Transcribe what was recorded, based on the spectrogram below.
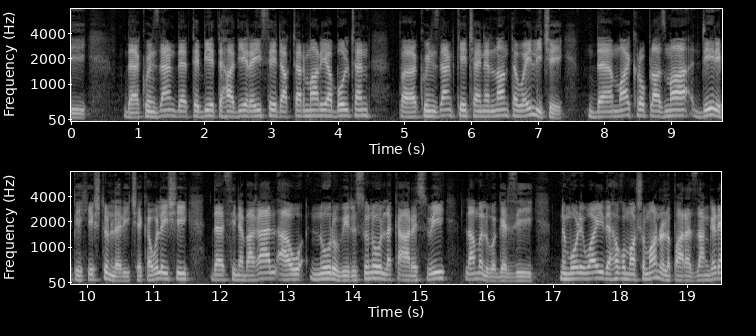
دي. د کوینزلنډ د طبي اتحادیې رئیسې ډاکټر ماریا بولټن په کوینزلنډ کې چینل نان ته ویلي چې د مایکروپلازما ډېرې پېښې شتون لري چې کولی شي د سینه بغل او نورو ویروسونو لکه آر اس وي لامل وګرځي. نوموړې وایي د هغو ماشومانو لپاره ځانګړې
